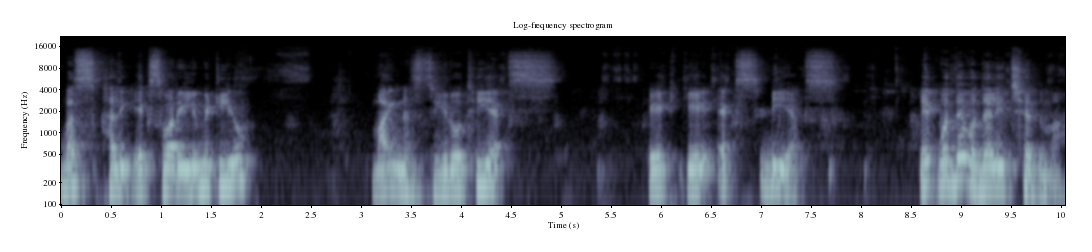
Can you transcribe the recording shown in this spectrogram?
બસ, ખાલી એક્સ વાળી લિમિટ લ્યો. માઇનસ જીરોથી એક્સ એટ કે એક્સ ડીએક્સ એક વધે વધેલી છેદમાં.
